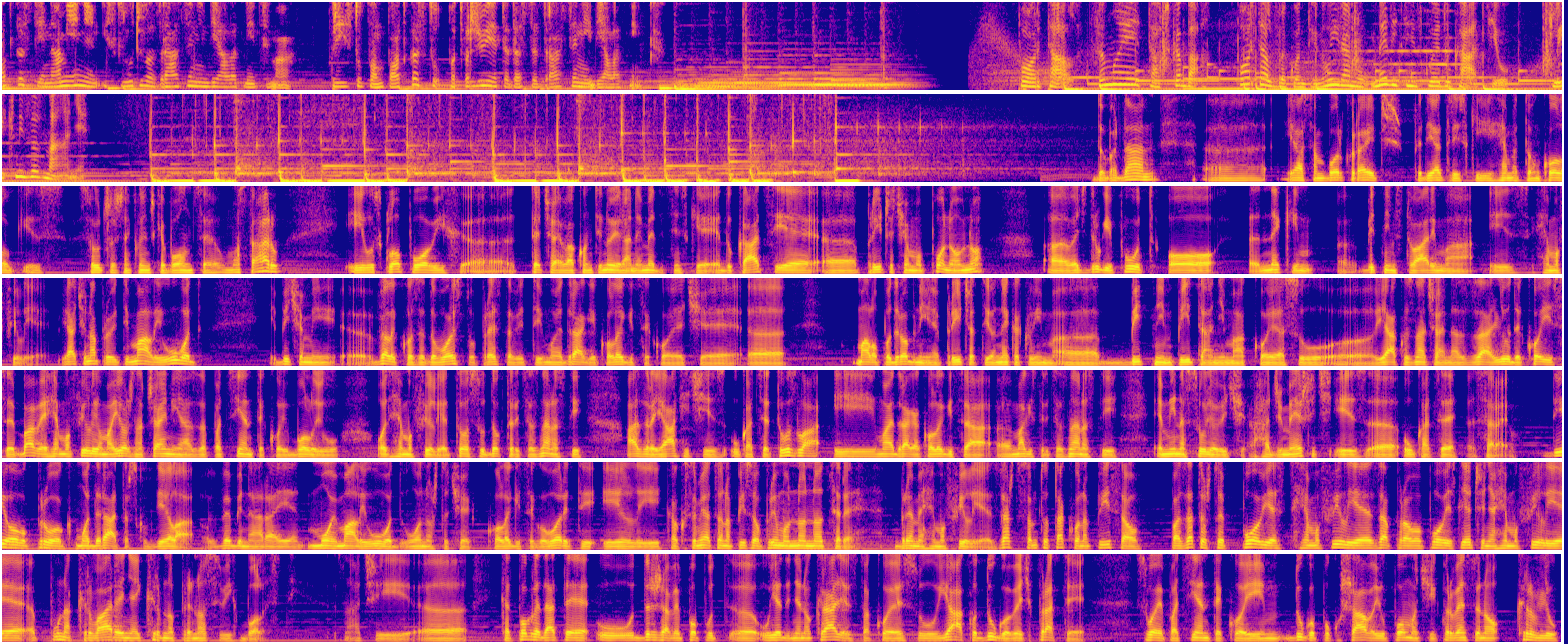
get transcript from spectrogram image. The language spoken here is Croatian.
podcast je namijenjen isključivo zdravstvenim djelatnicima. Pristupom podcastu potvrđujete da ste zdravstveni djelatnik. Portal cme.ba Portal za kontinuiranu medicinsku edukaciju. Klikni za znanje. Dobar dan, e, ja sam Borko Rajić, pedijatrijski hematonkolog iz Sveučilišne kliničke bolnice u Mostaru i u sklopu ovih e, tečajeva kontinuirane medicinske edukacije e, pričat ćemo ponovno već drugi put o nekim bitnim stvarima iz hemofilije. Ja ću napraviti mali uvod i bit će mi veliko zadovoljstvo predstaviti moje drage kolegice koje će malo podrobnije pričati o nekakvim uh, bitnim pitanjima koja su uh, jako značajna za ljude koji se bave hemofilijom, a još značajnija za pacijente koji boluju od hemofilije. To su doktorica znanosti Azra Jahić iz UKC Tuzla i moja draga kolegica uh, magistrica znanosti Emina Suljović Hadžimešić iz UKC Sarajevo. Dio ovog prvog moderatorskog dijela webinara je moj mali uvod u ono što će kolegice govoriti ili kako sam ja to napisao primom non nocere, breme hemofilije. Zašto sam to tako napisao? Pa zato što je povijest hemofilije zapravo povijest liječenja hemofilije puna krvarenja i krvno prenosivih bolesti. Znači, e, kad pogledate u države poput e, Ujedinjenog kraljevstva koje su jako dugo već prate svoje pacijente koji im dugo pokušavaju pomoći prvenstveno krvlju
